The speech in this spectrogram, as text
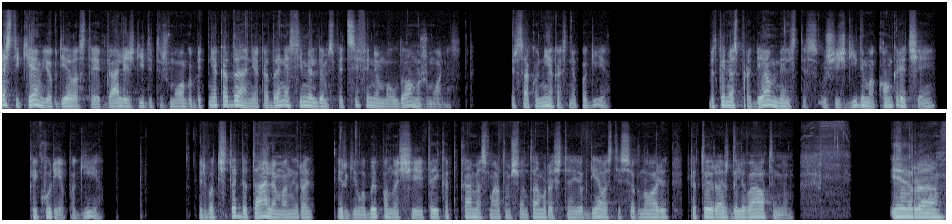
Mes tikėjom, jog Dievas taip gali išgydyti žmogų, bet niekada, niekada nesimeldėm specifiniam maldom žmonės. Ir sako, niekas nepagyjo. Bet kai mes pradėjom melstis už išgydymą konkrečiai, kai kurie pagyjo. Ir va šita detalė man yra irgi labai panašiai tai, kad ką mes matom šventam rašte, jog Dievas tiesiog nori, kad tu ir aš dalyvautumėm. Ir uh,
